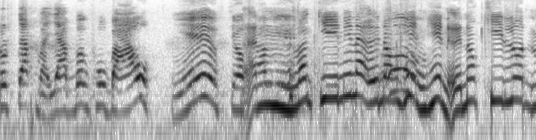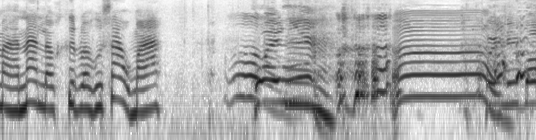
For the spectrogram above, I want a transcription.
รถจักรมายามเบิ่งผู้เบานี่เจ้าๆอันคำนี้เมื่อกี้นี่นะเอ้ยนกเห็นเห็นเอ้ยนกขี่รถมานั่นเราคิดว่าผู้สาวมาควยเนี่ยเออ ควยนี่บ่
